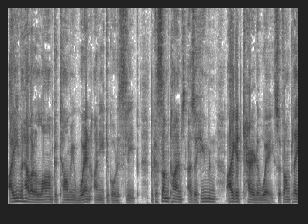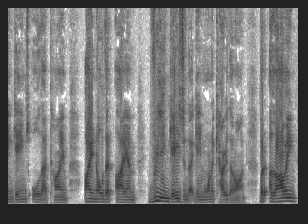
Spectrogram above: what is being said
I even have an alarm to tell me when I need to go to sleep because sometimes as a human, I get carried away. So if I'm playing games all that time, I know that I am really engaged in that game. I want to carry that on. But allowing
